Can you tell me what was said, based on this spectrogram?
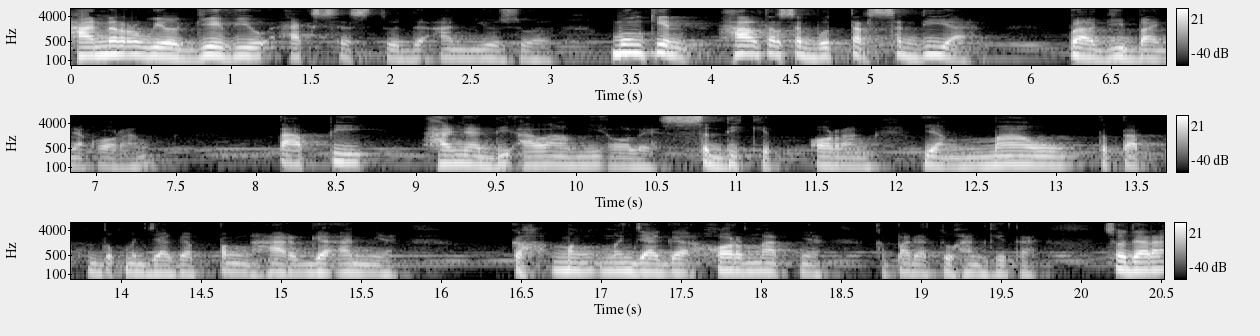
Honor will give you access to the unusual. Mungkin hal tersebut tersedia bagi banyak orang, tapi hanya dialami oleh sedikit orang yang mau tetap untuk menjaga penghargaannya, ke, menjaga hormatnya kepada Tuhan kita. Saudara,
